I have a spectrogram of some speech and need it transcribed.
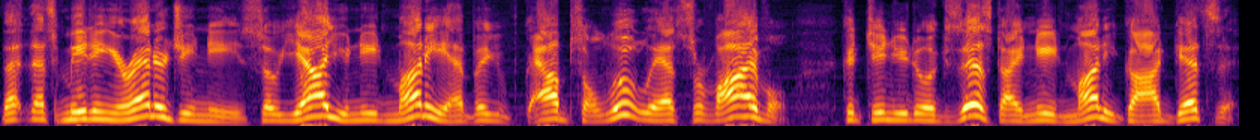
That, that's meeting your energy needs. So, yeah, you need money. Uh, absolutely. That's survival. Continue to exist. I need money. God gets it.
